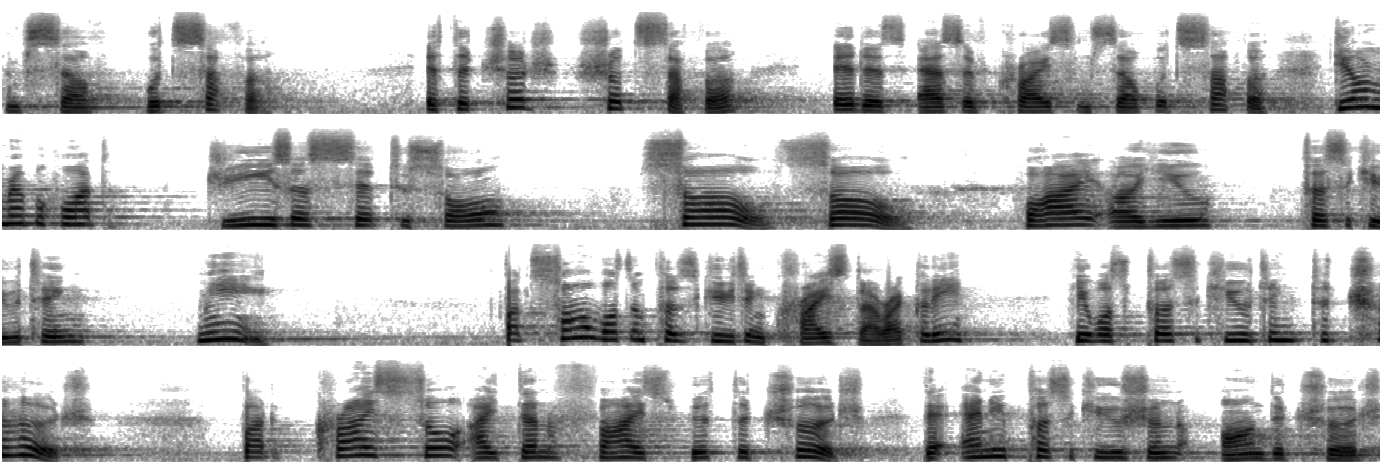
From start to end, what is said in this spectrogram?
himself would suffer. If the church should suffer, it is as if Christ himself would suffer. Do you remember what Jesus said to Saul? Saul, Saul, why are you persecuting me? But Saul wasn't persecuting Christ directly. He was persecuting the church. But Christ so identifies with the church that any persecution on the church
